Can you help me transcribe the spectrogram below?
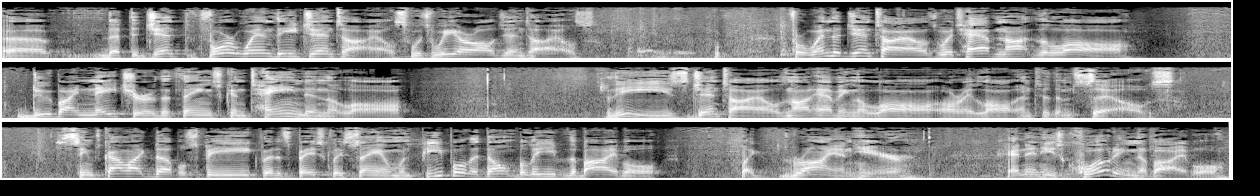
Uh, that the gent for when the Gentiles, which we are all Gentiles, for when the Gentiles which have not the law do by nature the things contained in the law, these Gentiles not having the law are a law unto themselves. Seems kind of like double speak, but it's basically saying when people that don't believe the Bible like Ryan here, and then he's quoting the Bible,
